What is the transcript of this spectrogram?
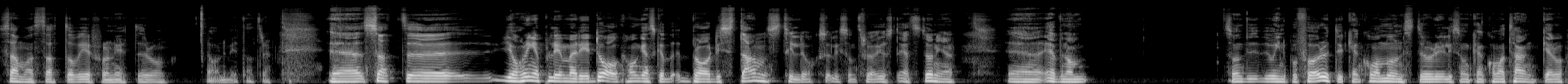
sammansatt av erfarenheter och ja, ni vet allt det där. Eh, så att eh, jag har inga problem med det idag, har en ganska bra distans till det också, liksom, tror jag, just ätstörningar. Eh, även om som vi var inne på förut, det kan komma mönster och det liksom kan komma tankar och,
